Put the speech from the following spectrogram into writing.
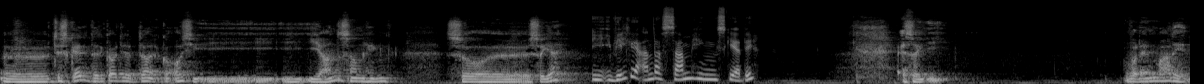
Øh, det skal de, det gør de der, også i, i, i, i andre sammenhænge. Så, øh, så ja. I, I hvilke andre sammenhænge sker det? Altså, i, Hvordan var det?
